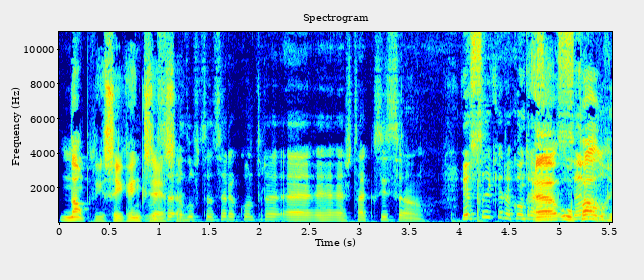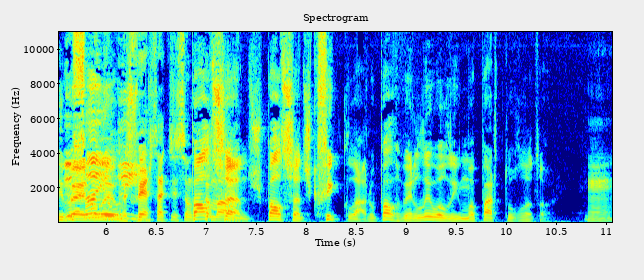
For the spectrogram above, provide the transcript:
Não, podia ser quem quisesse. a Lufthansa era contra a- a- esta aquisição. Eu sei que era contra Ah, a o Paulo Ribeiro sei, leu- eu Mas foi esta aquisição Paulo que. Santos, Paulo Santos, que fique claro, o Paulo Ribeiro leu ali uma parte do relatório Hum.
